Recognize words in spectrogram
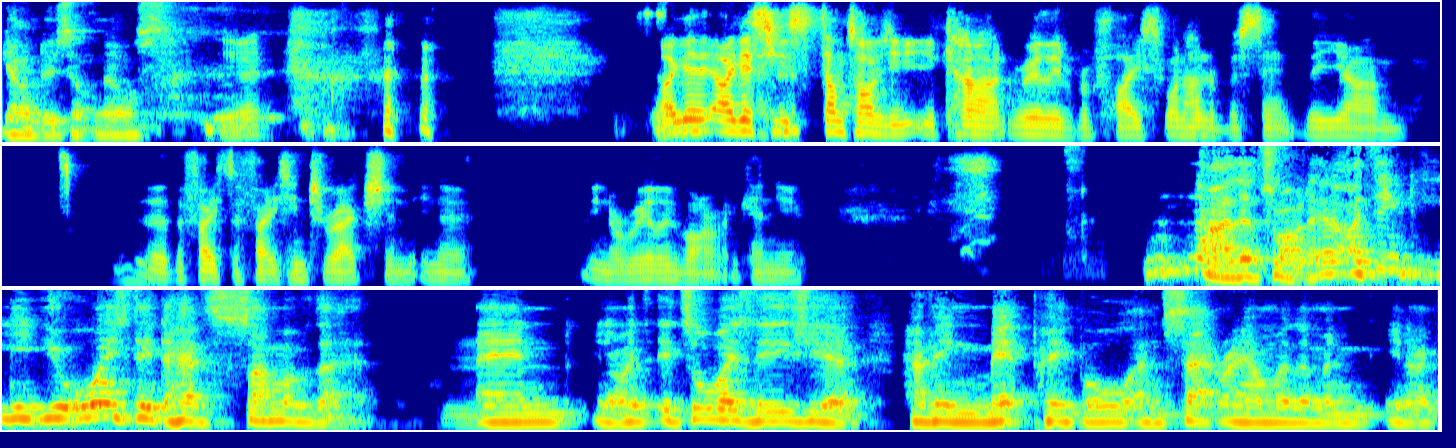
go and do something else. Yeah. I guess, I guess you sometimes you, you can't really replace 100% the um uh, the face-to-face interaction in a in a real environment, can you? No, that's right. I think you, you always need to have some of that. Mm. and you know it, it's always easier having met people and sat around with them and you know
